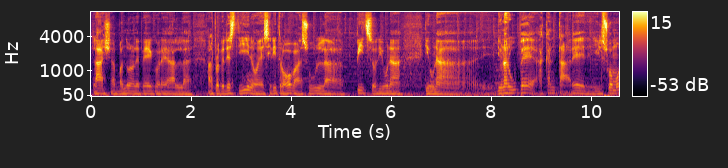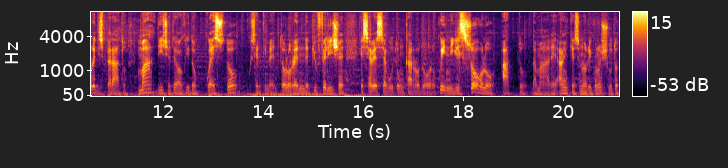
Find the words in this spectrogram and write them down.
lascia, abbandona le pecore al, al proprio destino e si ritrova sul pizzo di una, di, una, di una rupe a cantare il suo amore disperato. Ma, dice Teocrito, questo sentimento lo rende più felice che se avesse avuto un carro d'oro. Quindi il solo atto d'amare, anche se non riconosciuto,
